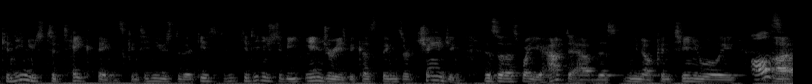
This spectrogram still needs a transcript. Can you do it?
continues to take things, continues to there continues to be injuries because things are changing, and so that's why you have to have this you know continually Also, uh,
